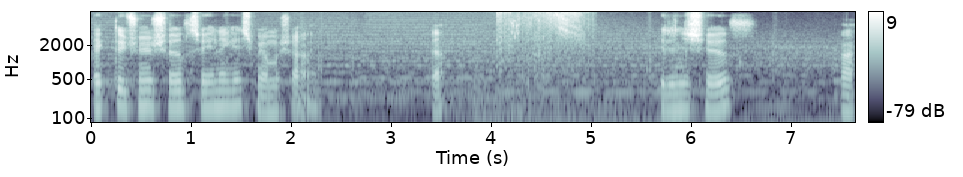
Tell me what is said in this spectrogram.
Pek de üçüncü şahıs şeyine geçmiyormuş ha. Ya. Birinci şahıs. Ha.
